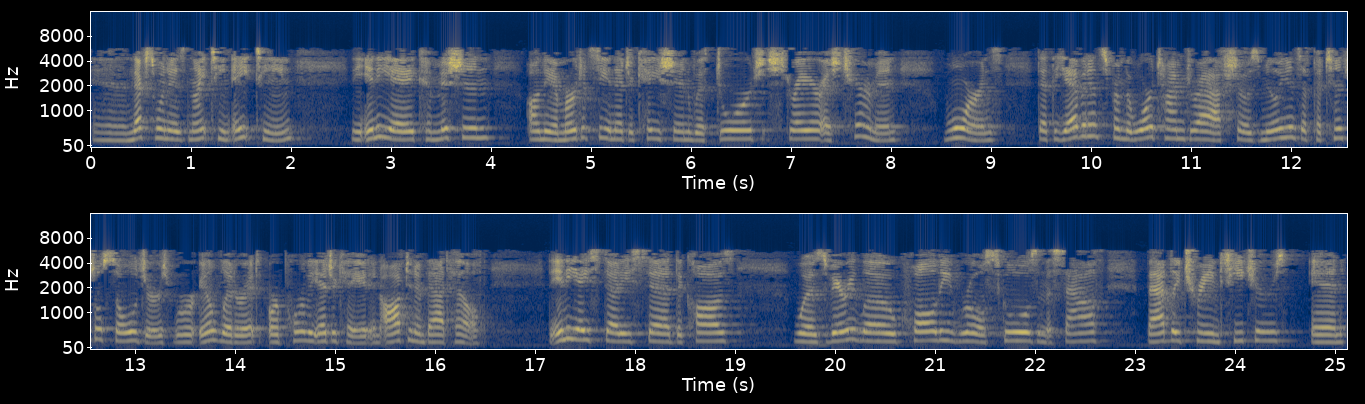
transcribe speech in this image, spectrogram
And next one is 1918. The NEA Commission on the Emergency in Education with George Strayer as chairman warns that the evidence from the wartime draft shows millions of potential soldiers were illiterate or poorly educated and often in bad health. The NEA study said the cause was very low quality rural schools in the South, badly trained teachers, and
